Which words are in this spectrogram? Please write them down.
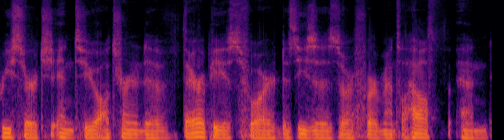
research into alternative therapies for diseases or for mental health. And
